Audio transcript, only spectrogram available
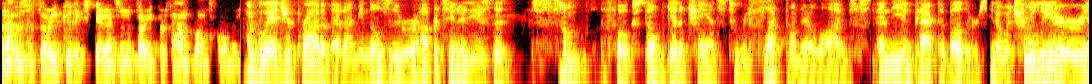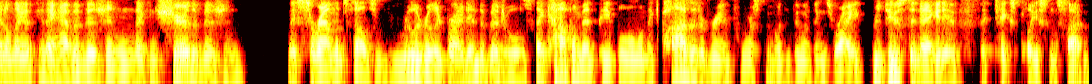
And that was a very good experience and a very profound one for me. I'm glad you're proud of that. I mean, those are opportunities that some folks don't get a chance to reflect on their lives and the impact of others. You know, a true leader, you know, they, they have a vision, they can share the vision, they surround themselves with really, really bright individuals. They compliment people when they positive reinforcement when they're doing things right, reduce the negative that takes place inside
